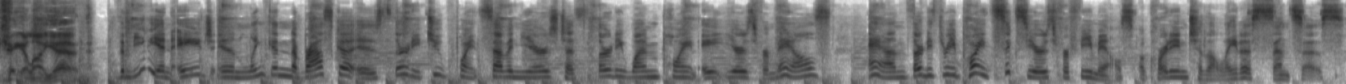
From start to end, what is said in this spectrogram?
KLIN. The median age in Lincoln, Nebraska is 32.7 years to 31.8 years for males and 33.6 years for females, according to the latest census.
